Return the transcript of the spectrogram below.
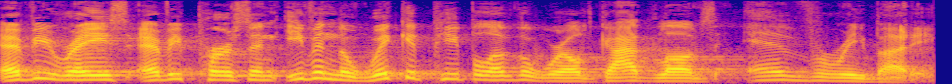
every race, every person, even the wicked people of the world. God loves everybody.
